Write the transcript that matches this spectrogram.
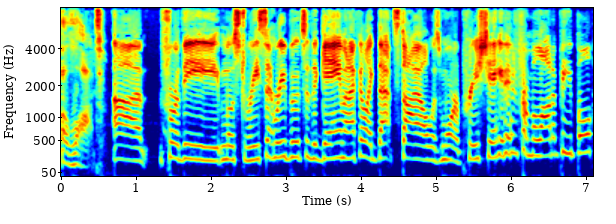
A lot. uh, for the most recent reboots of the game. And I feel like that style was more appreciated from a lot of people.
